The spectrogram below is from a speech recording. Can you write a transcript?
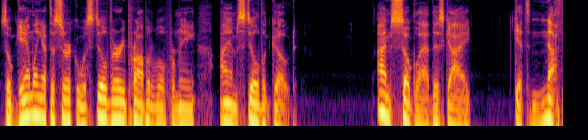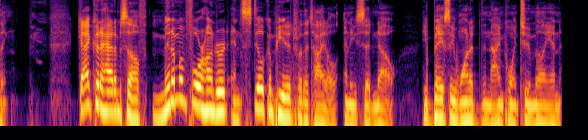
so gambling at the Circa was still very profitable for me. I am still the goat. I'm so glad this guy gets nothing. Guy could have had himself minimum 400 and still competed for the title and he said no. He basically wanted the 9.2 million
